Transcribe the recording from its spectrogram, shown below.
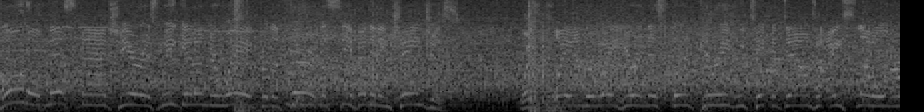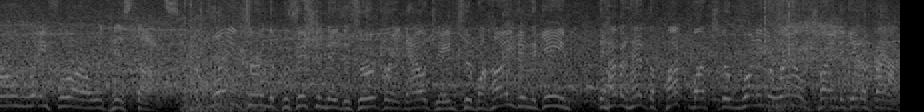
total mismatch here as we get underway for the third. Let's see if anything changes. With play underway here in this third period, we take it down to ice level and our own Ray Ferraro with his thoughts. The Flames are in the position they deserve right now, James. They're behind in the game. They haven't had the puck much. They're running around trying to get it back.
